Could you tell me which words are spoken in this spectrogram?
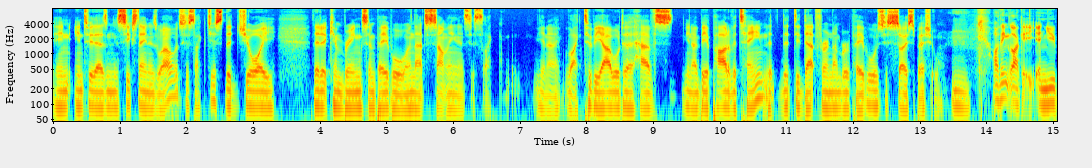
in, in 2016 as well. It's just like just the joy that it can bring some people. And that's something that's just like you know like to be able to have you know be a part of a team that, that did that for a number of people was just so special Mm. I think like, and you,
